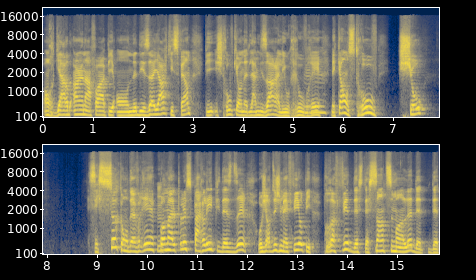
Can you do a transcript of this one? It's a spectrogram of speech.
On regarde un affaire, puis on a des œillères qui se ferment, puis je trouve qu'on a de la misère à les réouvrir. Mm-hmm. Mais quand on se trouve chaud, c'est ça qu'on devrait Mhm. pas mal plus parler, puis de se dire, aujourd'hui, je me feel, puis profite de ce sentiment-là, de, de,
